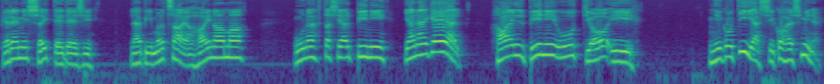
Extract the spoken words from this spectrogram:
peremis sõit edasi läbi mõtsa ja hainamaa unõhtas seal pini ja näge jäl hall pini uut joi. nagu tiiassi kohes minek.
